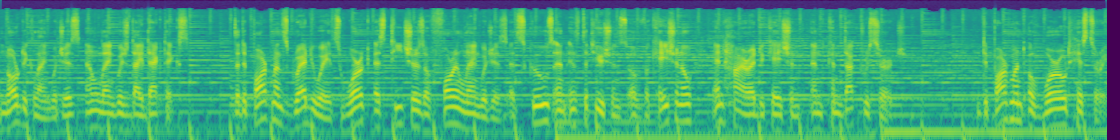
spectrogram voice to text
Nordic Languages and Language Didactics. The department's graduates work as teachers of foreign languages at schools and institutions of vocational and higher education and conduct research. Department of World History.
